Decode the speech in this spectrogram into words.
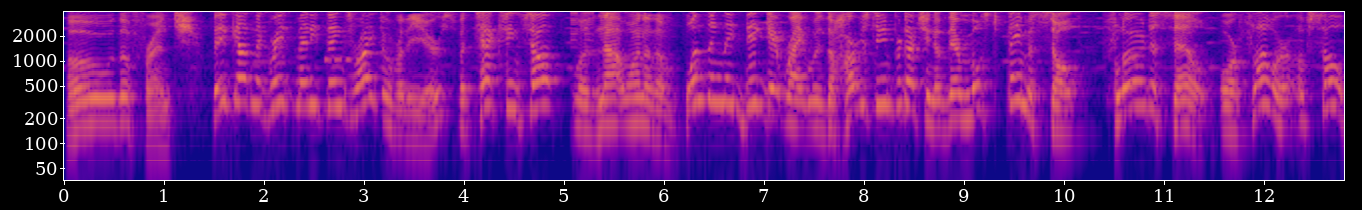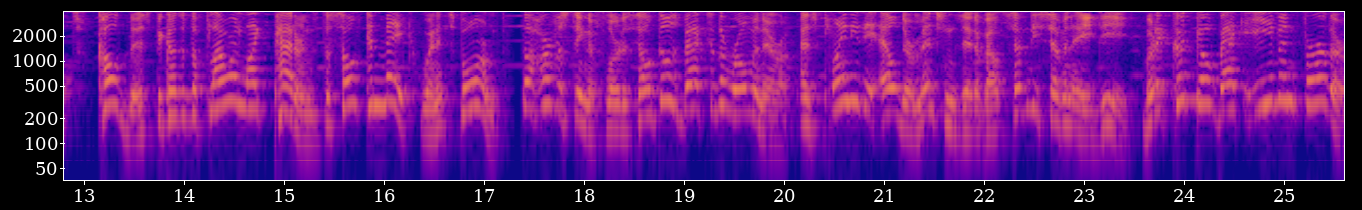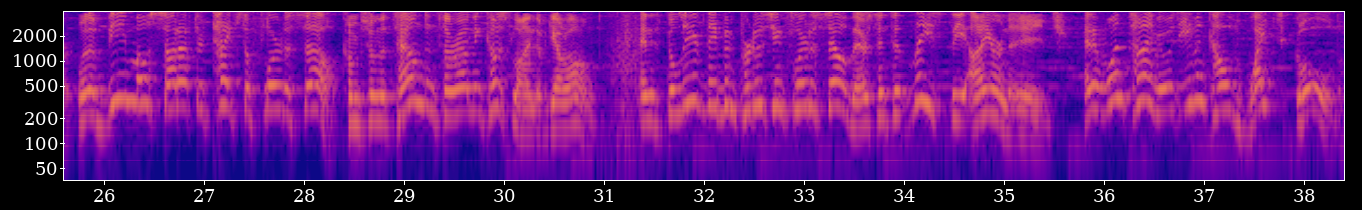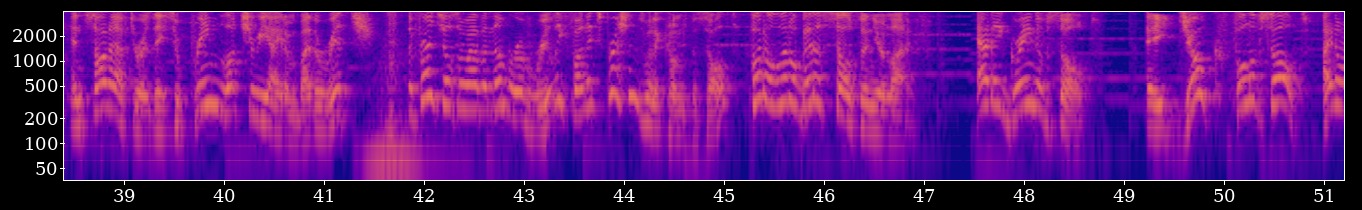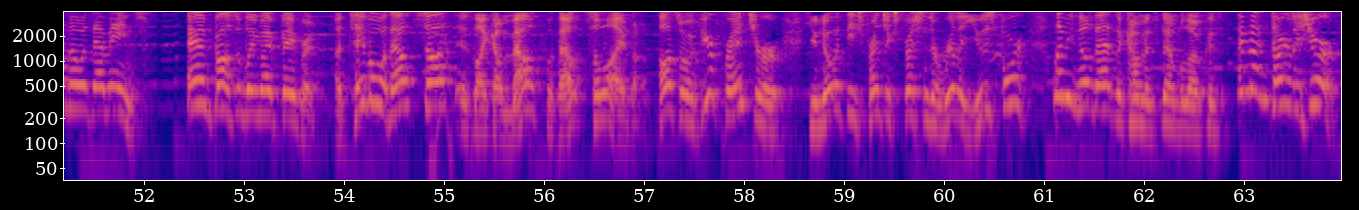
Oh, the French. They've gotten a great many things right over the years, but taxing salt was not one of them. One thing they did get right was the harvesting and production of their most famous salt, fleur de sel, or flower of salt. Called this because of the flower like patterns the salt can make when it's formed. The harvesting of fleur de sel goes back to the Roman era, as Pliny the Elder mentions it about 77 AD, but it could go back even further. One of the most sought after types of fleur de sel comes from the town and surrounding coastline of Guérande, and it's believed they've been producing fleur de sel there since at least the Iron Age. And at one time it was even called white gold and sought after as a supreme luxury item by the rich. The French also have a number of really fun expressions when it comes to salt. Put a little bit of salt in your life. Add a grain of salt. A joke full of salt. I don't know what that means. And possibly my favorite, a table without salt is like a mouth without saliva. Also, if you're French or you know what these French expressions are really used for, let me know that in the comments down below because I'm not entirely sure.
